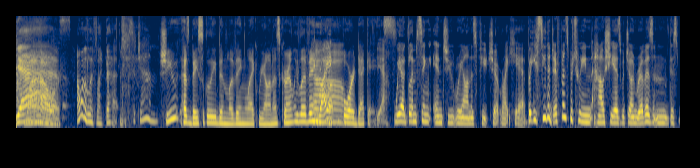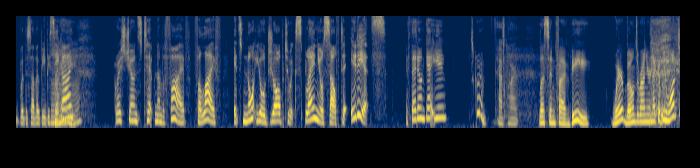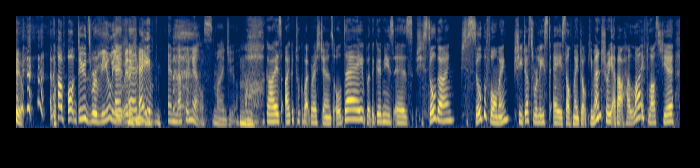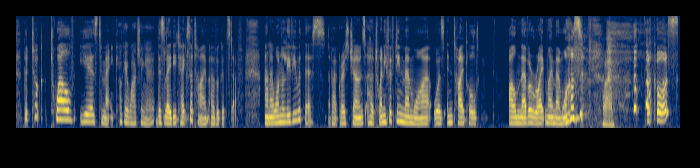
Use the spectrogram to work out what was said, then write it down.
Yes. Wow. I want to live like that. It's a gem. She has basically been living like Rihanna's currently living, Right. but for decades. Yeah. We are glimpsing into Rihanna's future right here. But you see the difference between how she is with Joan Rivers and this with this other BBC mm-hmm. guy. Grace Jones tip number 5 for life, it's not your job to explain yourself to idiots. If they don't get you, screw them. That part. Lesson 5B wear bones around your neck if you want to. And have hot dudes reveal you in a cave. and nothing else, mind you. Oh, guys, I could talk about Grace Jones all day, but the good news is she's still going. She's still performing. She just released a self made documentary about her life last year that took 12 years to make. Okay, watching it. This lady takes her time over good stuff. And I want to leave you with this about Grace Jones. Her 2015 memoir was entitled I'll never write my memoirs. Wow. of course.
